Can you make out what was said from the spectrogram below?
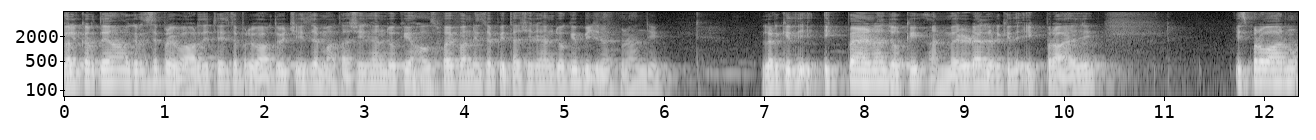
ਗੱਲ ਕਰਦੇ ਹਾਂ, ਅਗਰ ਇਸੇ ਪਰਿਵਾਰ ਦੀ ਤੇ ਦੇ ਪਰਿਵਾਰ ਦੇ ਵਿੱਚ ਇਸਦੇ ਮਾਤਾ ਸ਼੍ਰੀ ਹਨ ਜੋ ਕਿ ਹਾਊਸਵਾਈਫ ਹਨ, ਇਸਦੇ ਪਿਤਾ ਸ਼੍ਰੀ ਹਨ ਜੋ ਕਿ ਬਿਜ਼ਨਸਮੈਨ ਹਨ ਜੀ। ਲੜਕੀ ਦੀ ਇੱਕ ਭੈਣ ਹੈ ਜੋ ਕਿ ਅਨਮੈਰਿਡ ਹੈ। ਲੜਕੀ ਦੇ ਇੱਕ ਭਰਾ ਹੈ ਜੀ। ਇਸ ਪਰਿਵਾਰ ਨੂੰ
